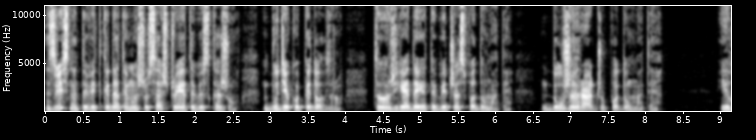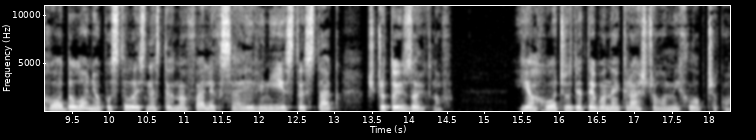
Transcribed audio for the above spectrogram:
Звісно, ти відкидатимеш усе, що я тобі скажу, будь-яку підозру. Тож я даю тобі час подумати, дуже раджу подумати. Його долоня опустилась на стегно Фелікса, і він її стис так, що той зойкнув. Я хочу для тебе найкращого, мій хлопчику,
